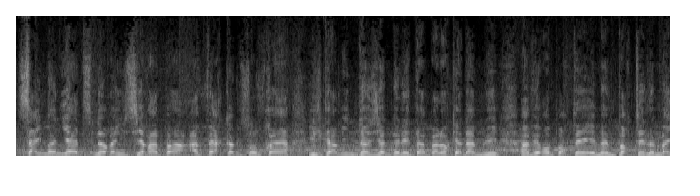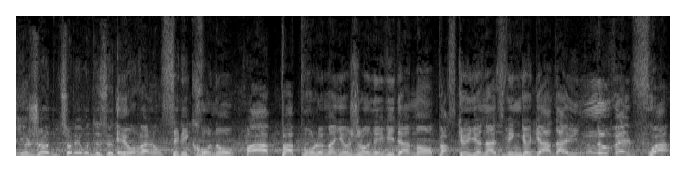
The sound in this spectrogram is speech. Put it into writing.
Simon Yates ne réussira pas à faire comme son frère. Il termine deuxième de l'étape alors qu'Adam lui avait remporté et même porté le maillot jaune sur les routes de ce tour. Et on va lancer les chronos. Ah, pas pour le maillot jaune, évidemment, parce que Jonas Vingegaard a une nouvelle fois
